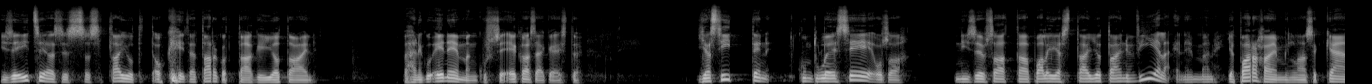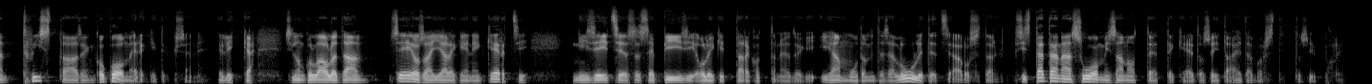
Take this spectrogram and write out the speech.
niin se itse asiassa sä tajut, että okei, tämä tarkoittaakin jotain vähän niin kuin enemmän kuin se ekasäkeistö. Ja sitten kun tulee C-osa, niin se saattaa paljastaa jotain vielä enemmän, ja parhaimmillaan se kään twistaa sen koko merkityksen. Eli silloin kun lauletaan C-osan jälkeinen kertsi, niin se itse asiassa se biisi olikin tarkoittanut jotakin ihan muuta, mitä sä luulit, että se alussa tarkoittaa. Siis tätä nämä Suomi-sanotteet tekee tosi taitavasti tosi paljon.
